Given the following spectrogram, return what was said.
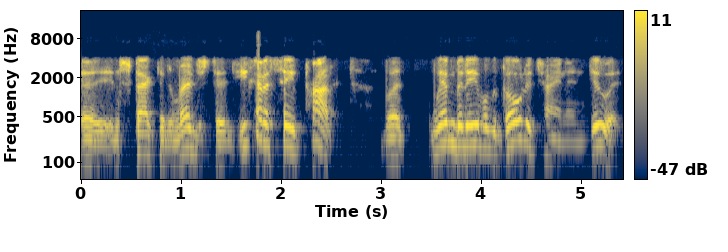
uh, inspected and registered, you got a safe product. But we haven't been able to go to China and do it.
